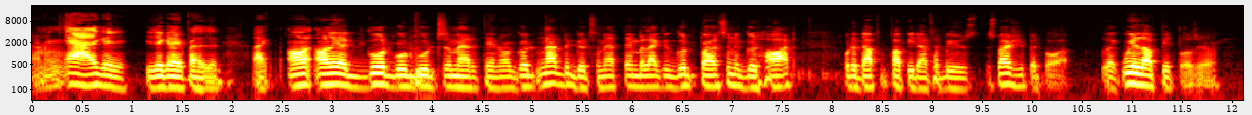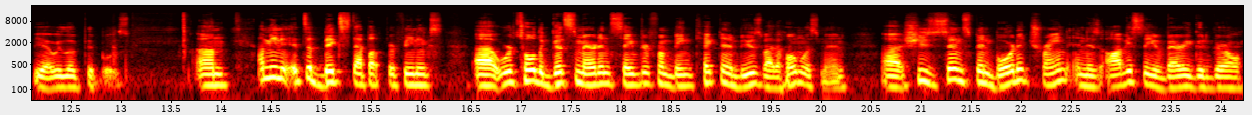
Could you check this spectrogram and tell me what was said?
I mean, yeah, I agree. He's a great person. Like on, only a good, good, good Samaritan, or good, not the good Samaritan, but like a good person, a good heart, would adopt a puppy that's abused, especially pit bull. Like we love pit bulls here. Yeah, we love pit bulls. Um, I mean, it's a big step up for Phoenix. Uh, we're told a good Samaritan saved her from being kicked and abused by the homeless man. Uh, she's since been boarded, trained, and is obviously a very good girl.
